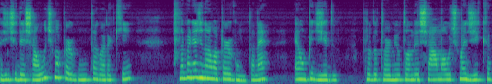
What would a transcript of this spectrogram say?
A gente deixa a última pergunta agora aqui. Na verdade, não é uma pergunta, né? É um pedido Dr. Milton deixar uma última dica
